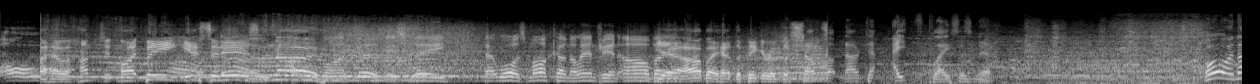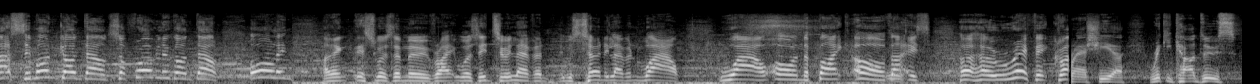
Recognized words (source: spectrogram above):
Oh. I have a hunch it might be. Yes, it is. Oh No. my goodness me. That was Marco Melandri and Arbe. Yeah, Arbe had the bigger of the shunts. Up now to eighth place, isn't it? Oh, and that's Simon gone down. Sofuoglu gone down. All in. I think this was the move, right? It was into 11. It was turn 11. Wow. Wow. Oh, and the bike. Oh, that is a horrific crash. Crash here. Ricky Cardus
